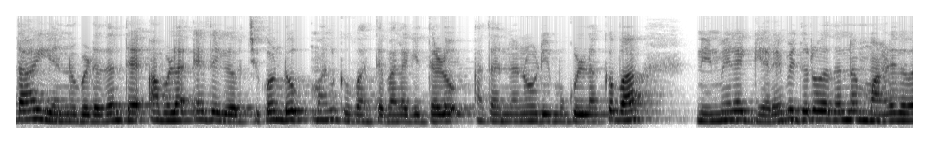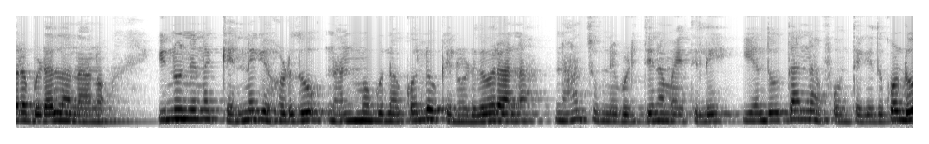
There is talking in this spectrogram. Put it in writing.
ತಾಯಿಯನ್ನು ಬಿಡದಂತೆ ಅವಳ ಎದೆಗೆ ಹಚ್ಚಿಕೊಂಡು ಮಲಗುವಂತೆ ಮಲಗಿದ್ದಳು. ಅದನ್ನು ನೋಡಿ ಮುಗುಳ್ಳಕ್ಕವ ನಿನ್ಮೇಲೆ ಗೆರೆ ಬಿದ್ದರೂ ಅದನ್ನು ಮಾಡಿದವರ ಬಿಡಲ್ಲ ನಾನು. ಇನ್ನು ನಿನ್ನ ಕೆನ್ನೆಗೆ ಹೊಡೆದು ನನ್ನ ಮಗುನ ಕೊಲ್ಲೋಕೆ ನೋಡಿದವರನ್ನ ನಾನು ಸುಮ್ಮನೆ ಬಿಡ್ತೀನ ಮೈಥಿಲಿ? ಎಂದು ತನ್ನ ಫೋನ್ ತೆಗೆದುಕೊಂಡು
